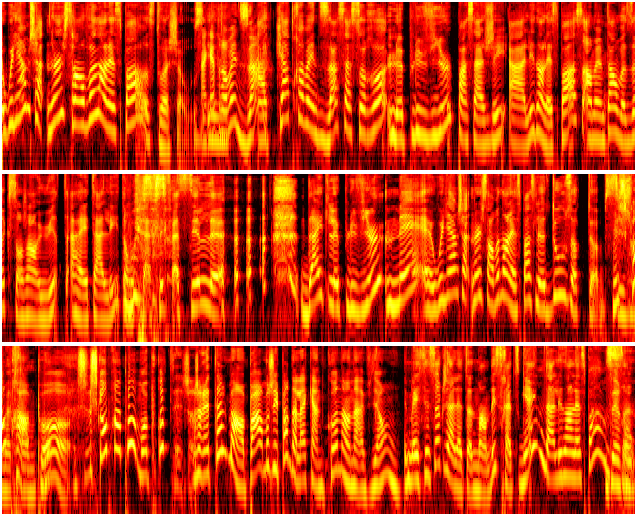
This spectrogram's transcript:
William Shatner s'en va dans l'espace, toi, chose. À 90 ans? À 90 ans, ça sera le plus vieux passager à aller dans l'espace. En même temps, on va dire qu'ils sont genre 8 à être allés. Donc, Oui, c'est assez facile d'être le plus vieux. Mais euh, William Shatner s'en va dans l'espace le 12 octobre. Mais je je comprends pas. Je, je comprends pas, moi. Pourquoi j'aurais tellement peur? Moi, j'ai peur de la Cancun en avion. Mais c'est ça que j'allais te demander. Serais-tu game d'aller dans l'espace? Zéro.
